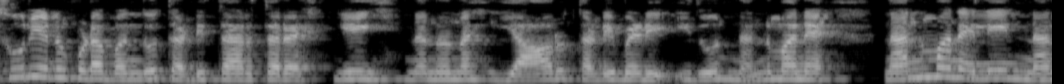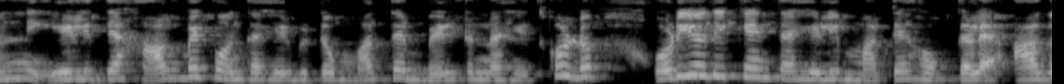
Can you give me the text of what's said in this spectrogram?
ಸೂರ್ಯನು ಕೂಡ ಬಂದು ತಡಿತಾ ಇರ್ತಾರೆ. ಏಯ್, ನನ್ನನ್ನು ಯಾರು ತಡಿಬೇಡಿ. ಇದು ನನ್ನ ಮನೆ. ನನ್ನ ಮನೆಯಲ್ಲಿ ನನ್ನ ಹೇಳಿದ್ದೆ ಆಗಬೇಕು ಅಂತ ಹೇಳಿಬಿಟ್ಟು ಮತ್ತೆ ಬೆಲ್ಟನ್ನು ಎತ್ಕೊಂಡು ಹೊಡೆಯೋದಿಕ್ಕೆ ಅಂತ ಹೇಳಿ ಮತ್ತೆ ಹೋಗ್ತಾಳೆ. ಆಗ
